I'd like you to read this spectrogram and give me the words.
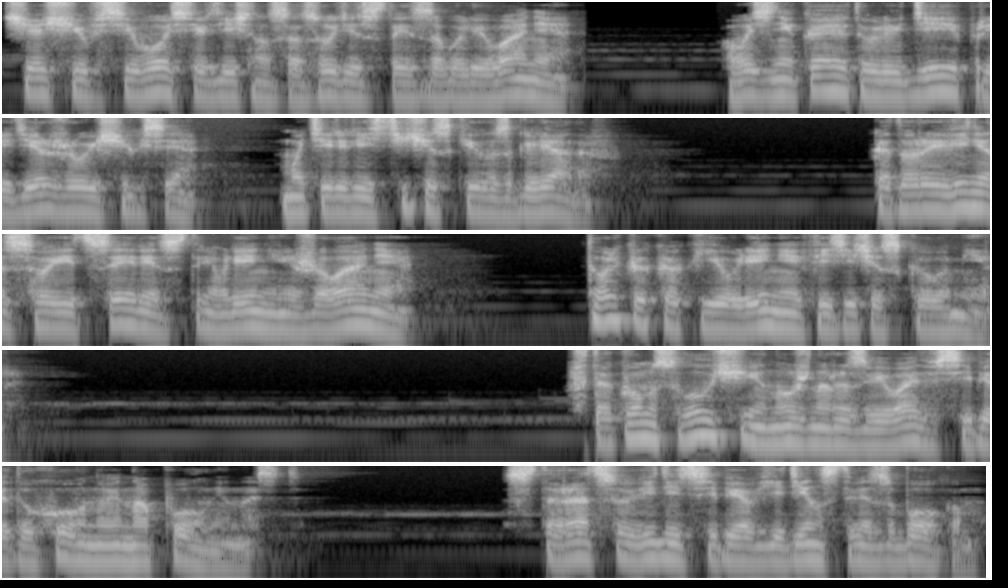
Чаще всего сердечно-сосудистые заболевания возникают у людей, придерживающихся материалистических взглядов, которые видят свои цели, стремления и желания только как явление физического мира. Таком случае нужно развивать в себе духовную наполненность, стараться увидеть себя в единстве с Богом,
